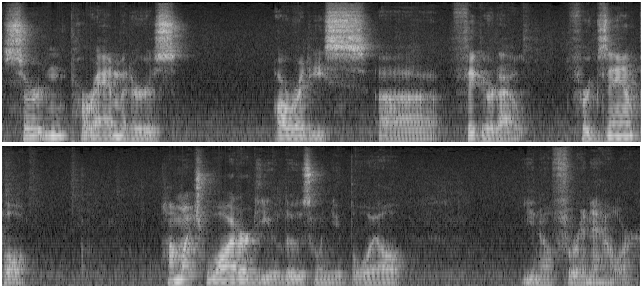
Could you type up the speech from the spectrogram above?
certain parameters already uh, figured out. For example, how much water do you lose when you boil, you know, for an hour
